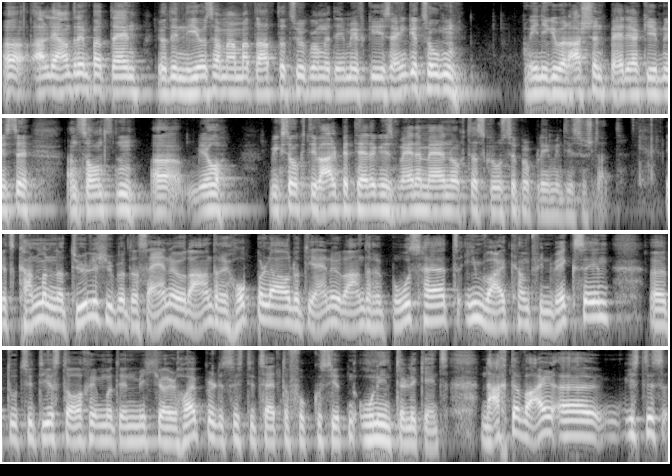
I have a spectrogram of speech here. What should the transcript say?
Äh, alle anderen Parteien, ja, die Neos haben ein Mandat dazu gewonnen, der MFG ist eingezogen. Wenig überraschend, beide Ergebnisse. Ansonsten, äh, ja, wie gesagt, die Wahlbeteiligung ist meiner Meinung nach das große Problem in dieser Stadt. Jetzt kann man natürlich über das eine oder andere Hoppala oder die eine oder andere Bosheit im Wahlkampf hinwegsehen. Äh, du zitierst auch immer den Michael Häupl, das ist die Zeit der fokussierten Unintelligenz. Nach der Wahl äh, ist es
